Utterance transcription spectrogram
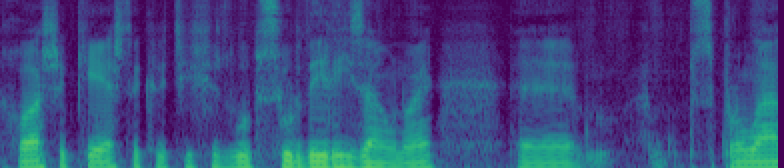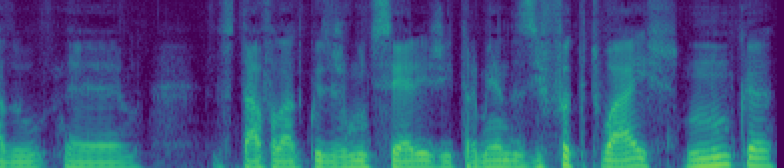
Rocha que é esta característica do absurdo da irrisão, não é? Eh, se por um lado está a falar de coisas muito sérias e tremendas e factuais, nunca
